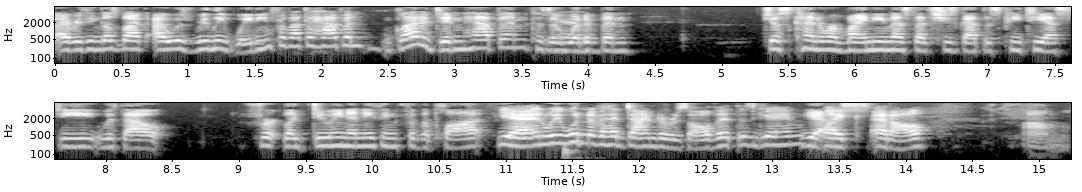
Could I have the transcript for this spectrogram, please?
everything goes black. I was really waiting for that to happen. I'm glad it didn't happen because it Yeah. would have been just kind of reminding us that she's got this PTSD without for like doing anything for the plot. Yeah, and we wouldn't have had time to resolve it this game, Yes. like at all. Um,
